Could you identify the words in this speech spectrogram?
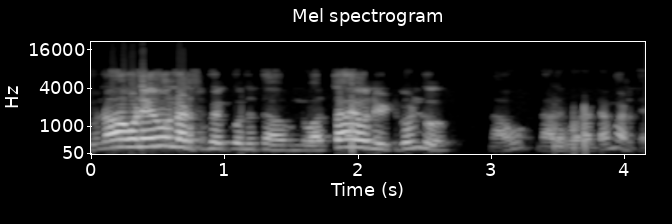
ಚುನಾವಣೆಯೂ ನಡೆಸಬೇಕು ಅನ್ನೋ ಒಂದು ಒತ್ತಾಯವನ್ನು ಇಟ್ಕೊಂಡು ನಾವು ನಾಳೆ ಹೋರಾಟ ಮಾಡ್ತಾ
